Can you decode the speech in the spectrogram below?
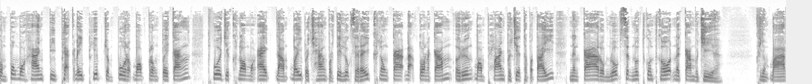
កំពុងបង្ហាញពីភក្តីភាពចំពោះរបបក្រុងប៉េកាំង ធ្វើជាខ្នងបង្អែកដើម្បីប្រឆាំងប្រទេសលោកសេរីក្នុងការដាក់ទណ្ឌកម្មរឿងបំផ្លាញប្រជាធិបតេយ្យនិងការរំលោភសិទ្ធិមនុស្សធ្ងន់ធ្ងរនៅកម្ពុជាខ្ញុំបាទ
